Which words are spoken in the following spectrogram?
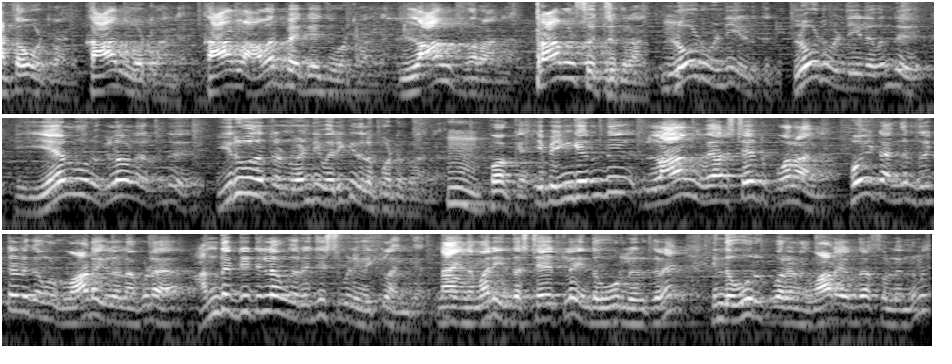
ஆட்டோ ஓட்டுறாங்க கார் ஓட்டுறாங்க. காரில் அவர் பேக்கேஜ் ஓட்டுறாங்க. லாங் போகிறாங்க டிராவல்ஸ் வச்சிருக்கிறாங்க. லோடு வண்டி எடுத்துக்கலாம் லோடு வண்டியில் வந்து ஏழ்நூறு கிலோல இருந்து இருபது டன் வண்டி வரைக்கும் இதில் போட்டுருக்காங்க. ஓகே. இப்போ இங்கேருந்து லாங் வேறு ஸ்டேட் போகிறாங்க போயிட்டு அங்கேருந்து ரிட்டனுக்கு அவங்களுக்கு வாடகை இல்லைனா கூட அந்த டீட்டெயிலில் அவங்க ரெஜிஸ்டர் பண்ணி வைக்கலாம் இங்கே. நான் இந்த மாதிரி இந்த ஸ்டேட்டில் இந்த ஊரில் இருக்கிறேன். இந்த ஊருக்கு போகிறேன் எனக்கு வாடகை இருந்தால் சொல்லுங்கன்னு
